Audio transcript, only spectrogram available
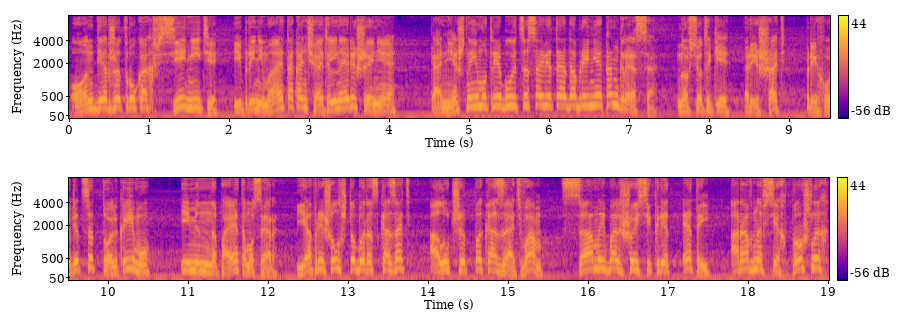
он держит в руках все нити и принимает окончательное решение. Конечно, ему требуется совет и одобрение Конгресса, но все-таки решать приходится только ему. Именно поэтому, сэр, я пришел, чтобы рассказать, а лучше показать вам самый большой секрет этой, а равно всех прошлых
